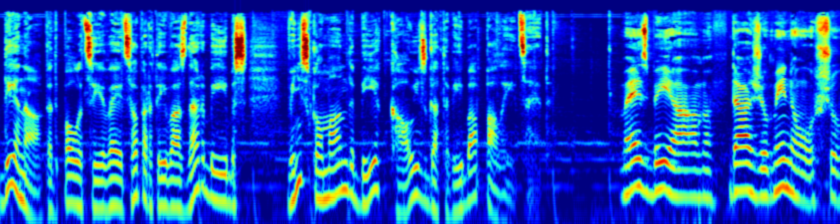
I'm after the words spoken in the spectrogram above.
dienā, kad policija veica operatīvās darbības, viņas komanda bija kaujas gatavībā palīdzēt. Mēs bijām dažu minūšu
